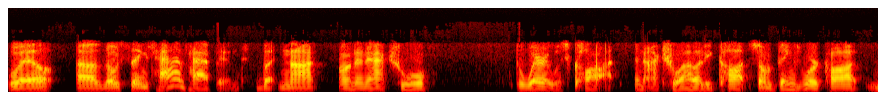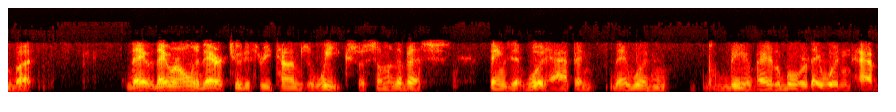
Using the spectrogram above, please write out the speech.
well, uh, those things have happened, but not on an actual to where it was caught. In actuality, caught. Some things were caught, but they they were only there two to three times a week. So some of the best things that would happen, they wouldn't be available or they wouldn't have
